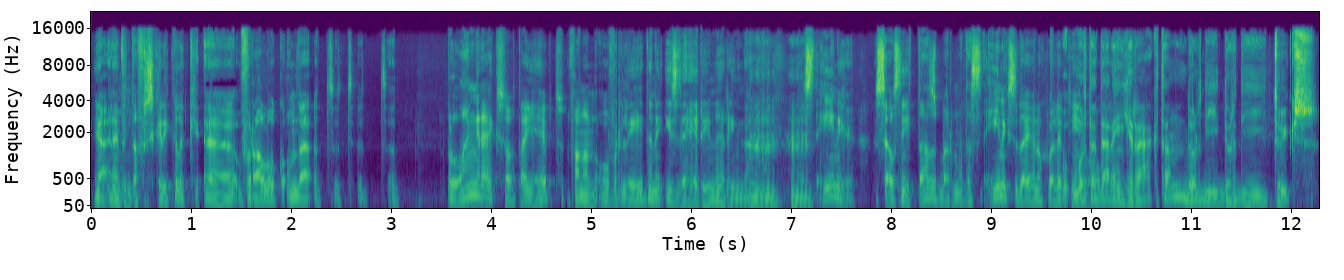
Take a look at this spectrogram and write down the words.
Ja, en hij vindt dat verschrikkelijk. eh, vooral ook omdat het, het, het, het belangrijkste wat je hebt van een overledene is de herinnering daaraan. Dat is het enige. Dat is zelfs niet tastbaar, maar dat is het enige dat je nog wel hebt Wordt hij daarin geraakt dan, door die, door die trucs?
